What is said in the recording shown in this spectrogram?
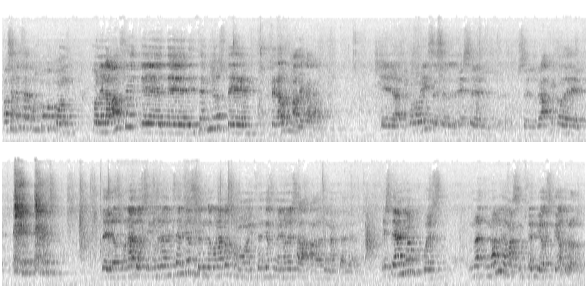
Vamos a empezar un poco con, con el avance eh, de, de, incendios de, de, la última década. Eh, aquí, como veis, es el, es el, es el gráfico de, de los conatos y número de incendios, entendiendo conatos como incendios menores a, a de una hectárea. Este año, pues, no ha, no ha, habido más incendios que otros.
